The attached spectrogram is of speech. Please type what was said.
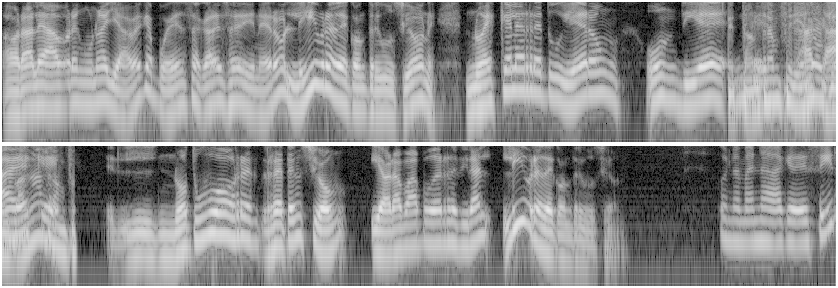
Ahora le abren una llave que pueden sacar ese dinero libre de contribuciones. No es que le retuvieron un 10. Están transfiriendo. Acá es que no tuvo retención y ahora va a poder retirar libre de contribución. Pues no hay más nada que decir.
